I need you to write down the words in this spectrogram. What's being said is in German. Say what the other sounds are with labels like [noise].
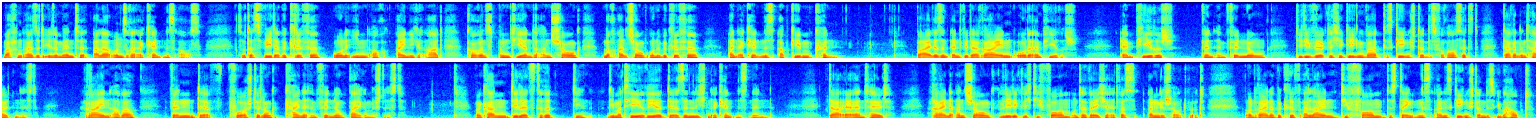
machen also die Elemente aller unserer Erkenntnis aus, so dass weder Begriffe, ohne ihnen auch einige Art korrespondierende Anschauung, noch Anschauung ohne Begriffe ein Erkenntnis abgeben können. Beide sind entweder rein oder empirisch. Empirisch, wenn Empfindungen, die die wirkliche Gegenwart des Gegenstandes voraussetzt, darin enthalten ist. Rein aber, wenn der Vorstellung keine Empfindung beigemischt ist. Man kann die letztere die, die Materie der sinnlichen Erkenntnis nennen, da er enthält reine Anschauung lediglich die Form, unter welcher etwas angeschaut wird, und reiner Begriff allein die Form des Denkens eines Gegenstandes überhaupt.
